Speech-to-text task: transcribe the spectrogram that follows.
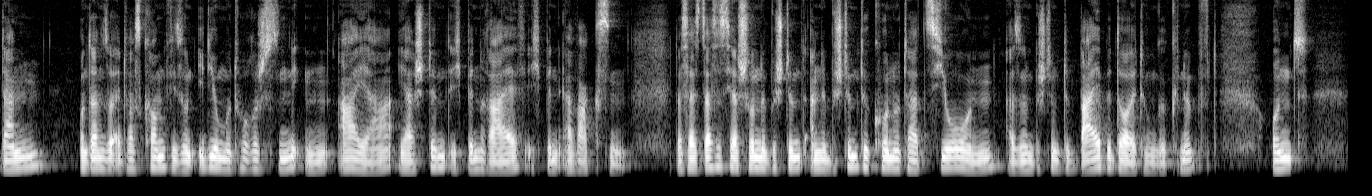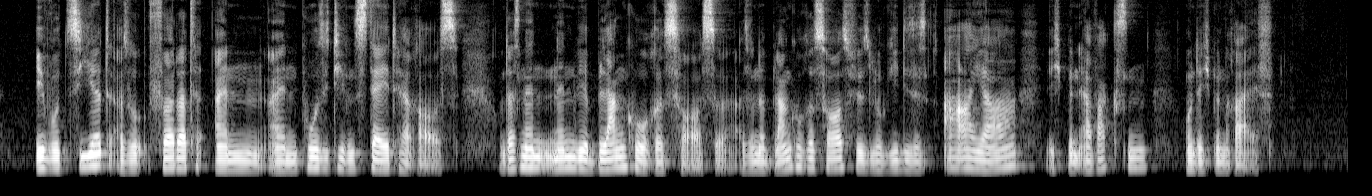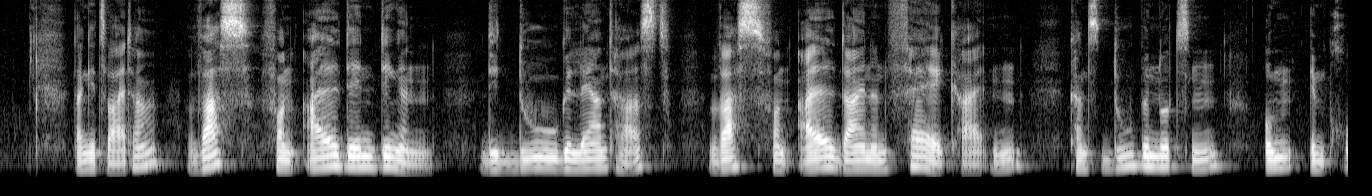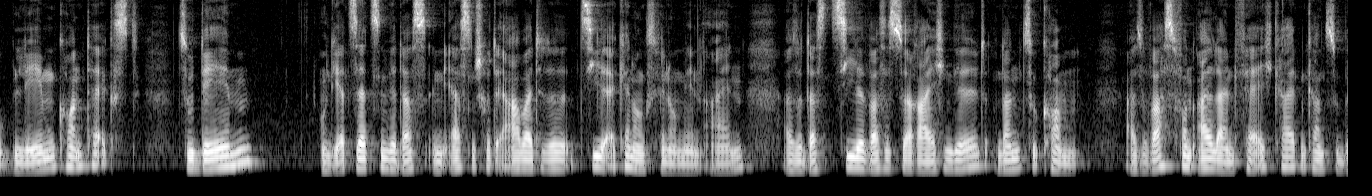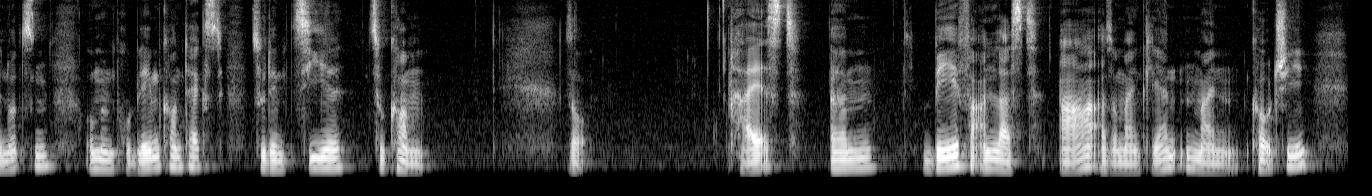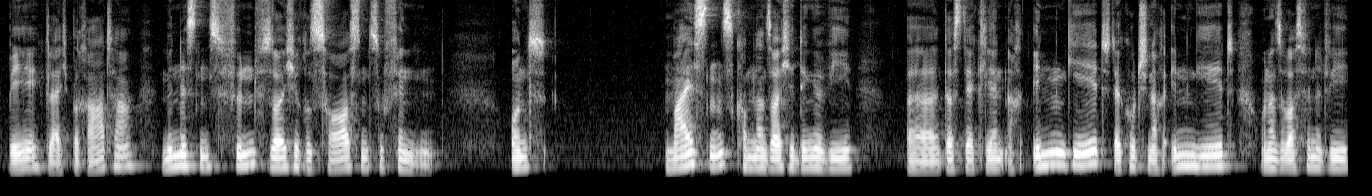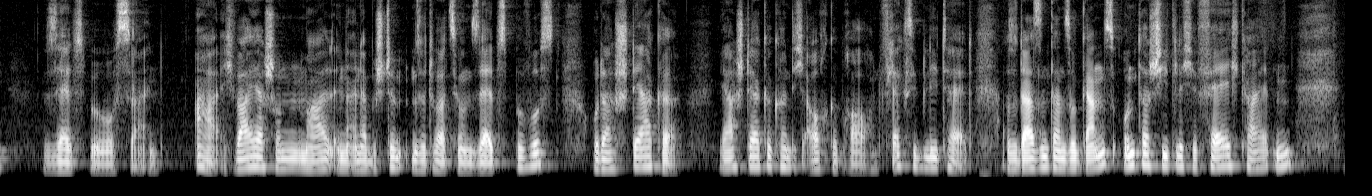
dann und dann so etwas kommt wie so ein idiomotorisches Nicken, ah ja, ja stimmt, ich bin reif, ich bin erwachsen. Das heißt, das ist ja schon eine, bestimmt, eine bestimmte Konnotation, also eine bestimmte Beibedeutung geknüpft und evoziert, also fördert einen, einen positiven State heraus. Und das nennen, nennen wir Blanko-Ressource. Also eine Blanko-Ressource-Physiologie, dieses Ah ja, ich bin erwachsen und ich bin reif. Dann geht es weiter. Was von all den Dingen, die du gelernt hast, was von all deinen Fähigkeiten kannst du benutzen, um im Problemkontext zu dem, und jetzt setzen wir das im ersten Schritt erarbeitete Zielerkennungsphänomen ein, also das Ziel, was es zu erreichen gilt, und dann zu kommen. Also was von all deinen Fähigkeiten kannst du benutzen, um im Problemkontext zu dem Ziel zu kommen. So. Heißt, ähm, B veranlasst A, also meinen Klienten, meinen Coachee, B gleich Berater, mindestens fünf solche Ressourcen zu finden. Und meistens kommen dann solche Dinge wie, äh, dass der Klient nach innen geht, der Coach nach innen geht und dann sowas findet wie Selbstbewusstsein. Ah, ich war ja schon mal in einer bestimmten Situation selbstbewusst oder Stärke. Ja, Stärke könnte ich auch gebrauchen. Flexibilität. Also da sind dann so ganz unterschiedliche Fähigkeiten,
